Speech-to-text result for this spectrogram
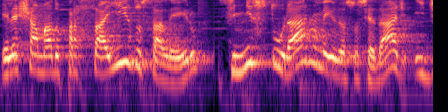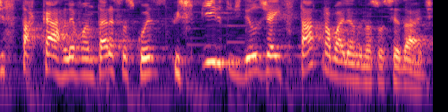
ele é chamado para sair do saleiro, se misturar no meio da sociedade e destacar, levantar essas coisas que o Espírito de Deus já está trabalhando na sociedade.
